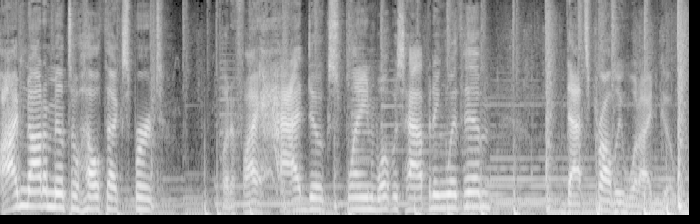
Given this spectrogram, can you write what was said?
I'm not a mental health expert, but if I had to explain what was happening with him, that's probably what I'd go with.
